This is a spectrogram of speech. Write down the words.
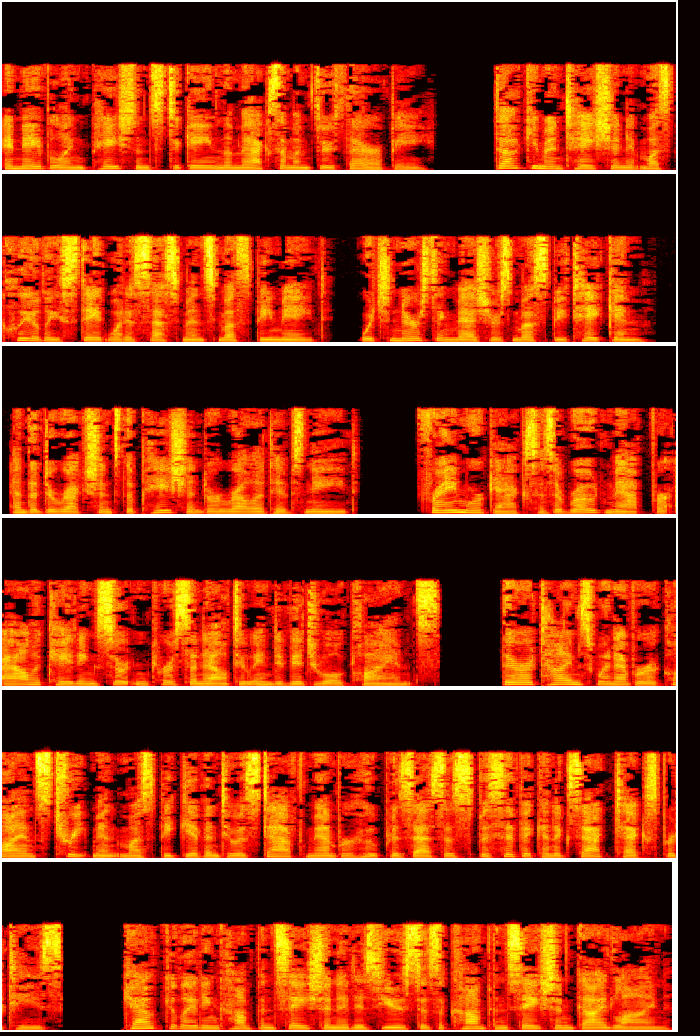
enabling patients to gain the maximum through therapy. Documentation It must clearly state what assessments must be made, which nursing measures must be taken, and the directions the patient or relatives need. Framework acts as a roadmap for allocating certain personnel to individual clients. There are times whenever a client's treatment must be given to a staff member who possesses specific and exact expertise. Calculating compensation It is used as a compensation guideline.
